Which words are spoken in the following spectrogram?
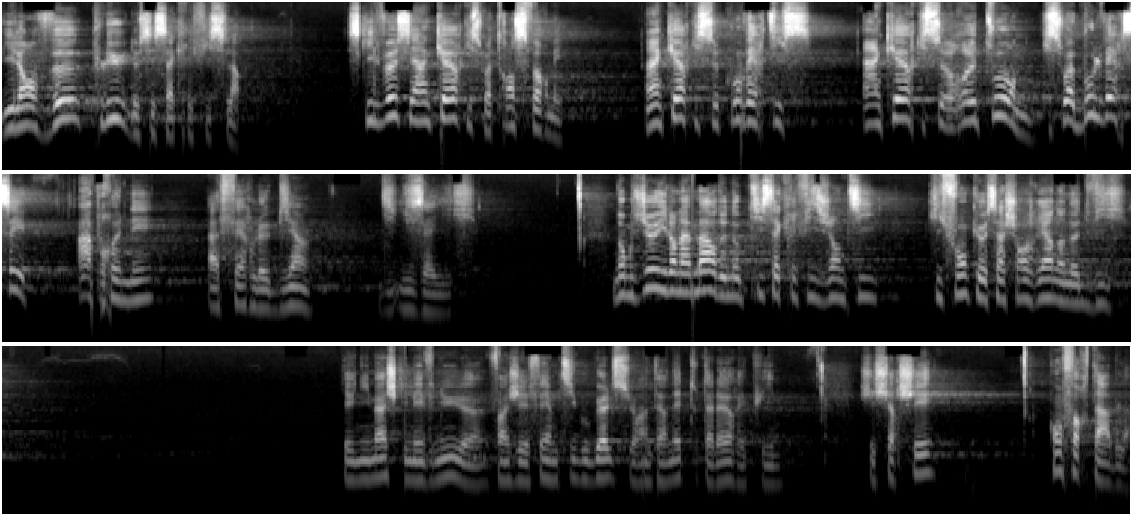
Il en veut plus de ces sacrifices-là. Ce qu'il veut, c'est un cœur qui soit transformé, un cœur qui se convertisse, un cœur qui se retourne, qui soit bouleversé. Apprenez à faire le bien, dit Isaïe. Donc Dieu, il en a marre de nos petits sacrifices gentils qui font que ça ne change rien dans notre vie. Il y a une image qui m'est venue, euh, enfin j'ai fait un petit Google sur Internet tout à l'heure et puis j'ai cherché confortable.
